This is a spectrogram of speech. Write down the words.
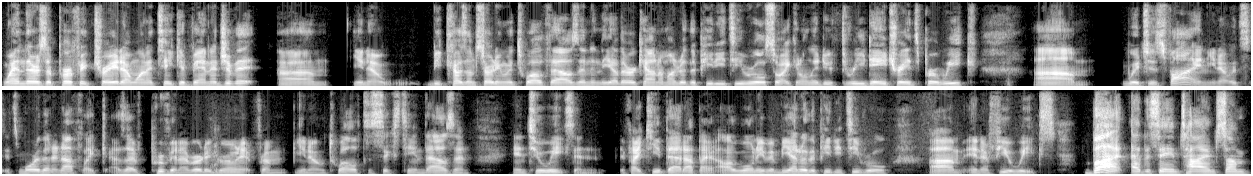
when there's a perfect trade, I want to take advantage of it. Um, you know, because I'm starting with 12,000 in the other account, I'm under the PDT rule, so I can only do three day trades per week, um, which is fine. You know, it's it's more than enough. Like as I've proven, I've already grown it from you know 12 to 16,000 in two weeks, and if I keep that up, I, I won't even be under the PDT rule um, in a few weeks. But at the same time, some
